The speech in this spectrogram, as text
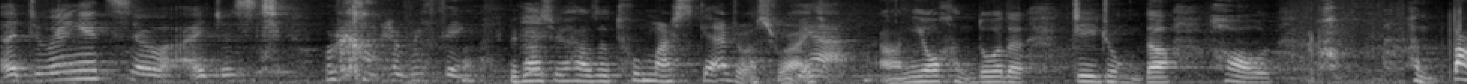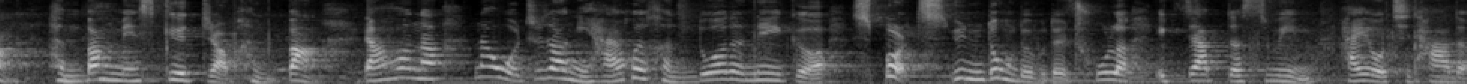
uh, doing it, so I just work on everything. Because you have the too much schedules, right? Yeah. 啊，你有很多的这种的好，好很棒，很棒 means good job，很棒。然后呢，那我知道你还会很多的那个 sports 运动，对不对？除了 except the swim，还有其他的，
